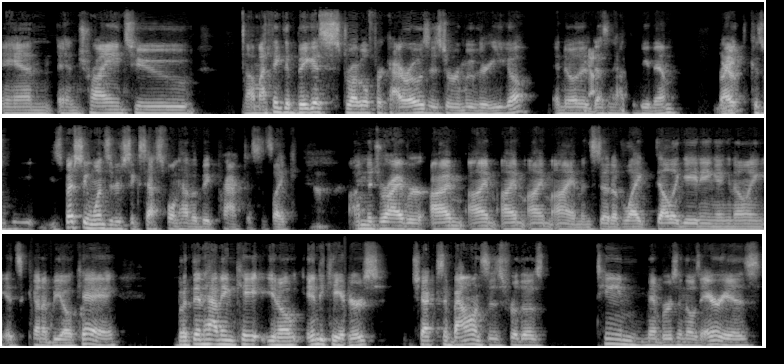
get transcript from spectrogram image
and and trying to um, i think the biggest struggle for chiros is to remove their ego and know that yeah. it doesn't have to be them right because yeah. especially ones that are successful and have a big practice it's like yeah. i'm the driver i'm i'm i'm i'm i'm instead of like delegating and knowing it's going to be okay but then having you know indicators checks and balances for those team members in those areas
